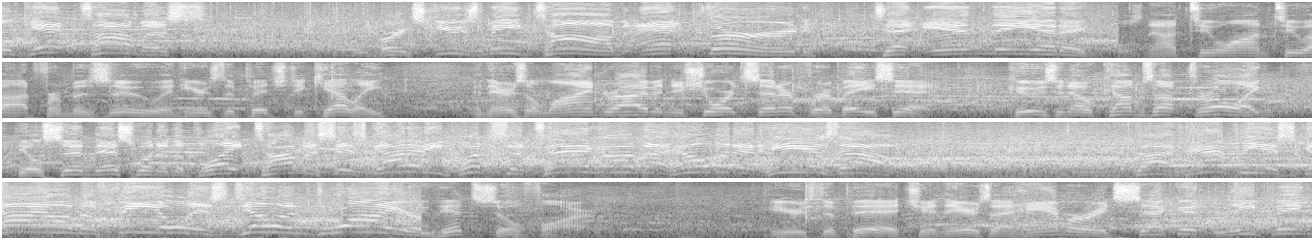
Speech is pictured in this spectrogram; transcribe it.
will get Thomas or excuse me, Tom at third to end the inning. Now two on, two out for Mizzou, and here's the pitch to Kelly. And there's a line drive into short center for a base hit. Cousineau comes up throwing. He'll send this one to the plate. Thomas has got it. He puts the tag on the helmet, and he is out. The happiest guy on the field is Dylan Dwyer. Two hits so far. Here's the pitch, and there's a hammer at second. Leaping,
